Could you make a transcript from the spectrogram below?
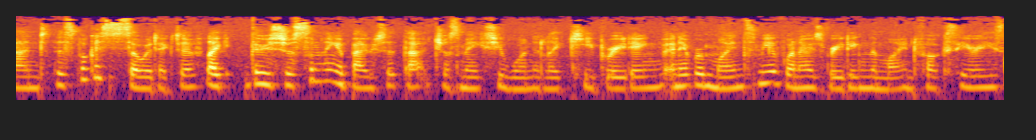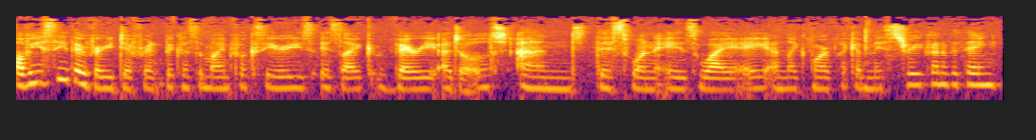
and this book is so addictive. Like there's just something about it that just makes you want to like keep reading and it reminds me of when I was reading the Mindfuck series. Obviously they're very different because the Mindfuck series is like very adult and this one is YA and like more of like a mystery kind of a thing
